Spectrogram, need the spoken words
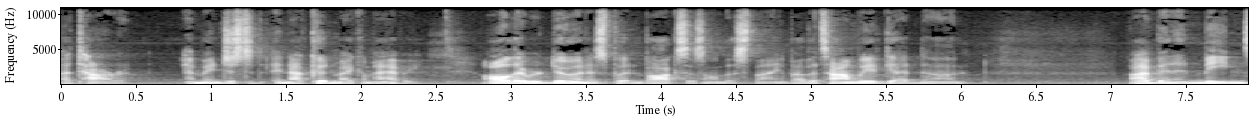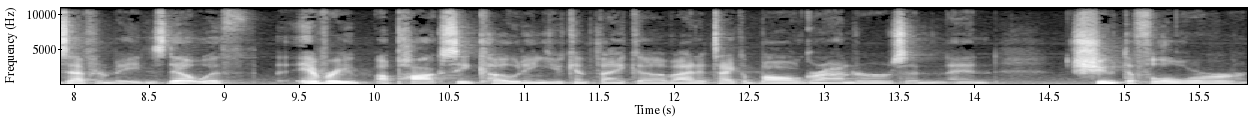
a tyrant. I mean, just and I couldn't make him happy. All they were doing is putting boxes on this thing. By the time we had got done, I've been in meetings after meetings, dealt with every epoxy coating you can think of. I had to take a ball grinders and and shoot the floor.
